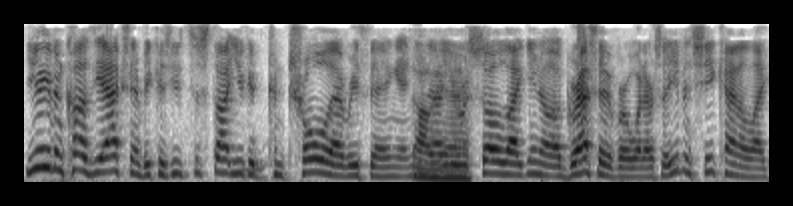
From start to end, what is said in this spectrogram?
you even caused the accident because you just thought you could control everything, and you Oh, know, you were so like, you know, aggressive or whatever. So even she kind of like,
